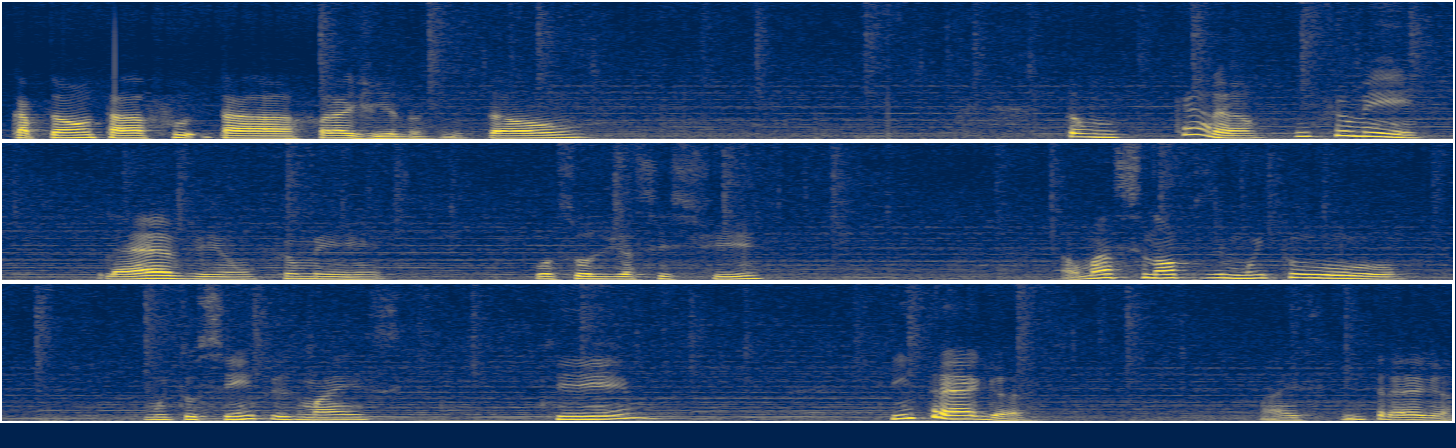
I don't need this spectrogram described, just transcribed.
o capitão tá, tá foragido. Então. Então, cara, um filme leve, um filme gostoso de assistir. É uma sinopse muito muito simples, mas que, que entrega. Mas que entrega.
